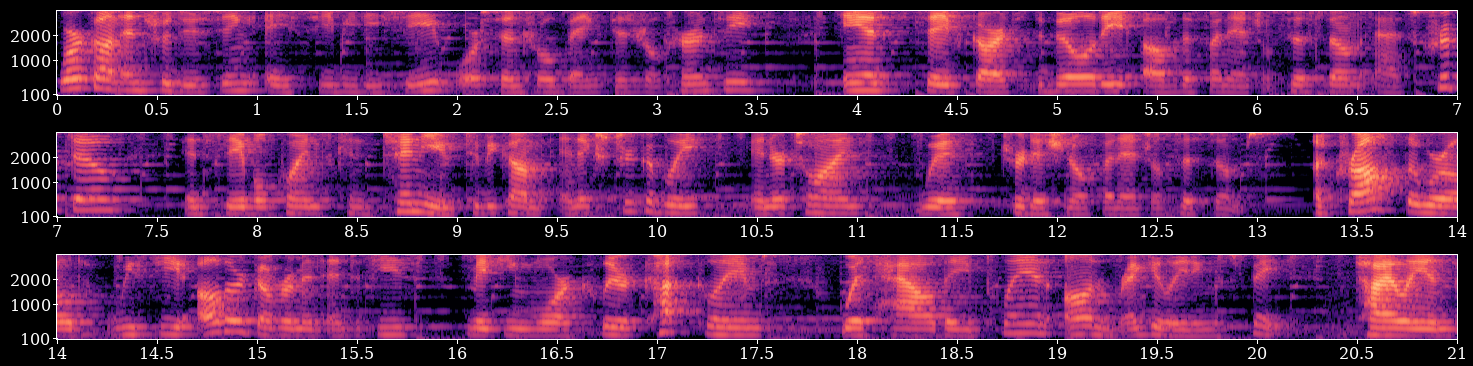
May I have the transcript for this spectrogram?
work on introducing a CBDC or central bank digital currency, and safeguard stability of the financial system as crypto and stablecoins continue to become inextricably intertwined with traditional financial systems. Across the world, we see other government entities making more clear cut claims with how they plan on regulating the space. Thailand's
